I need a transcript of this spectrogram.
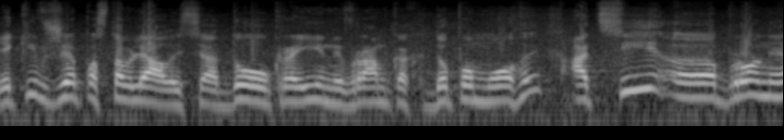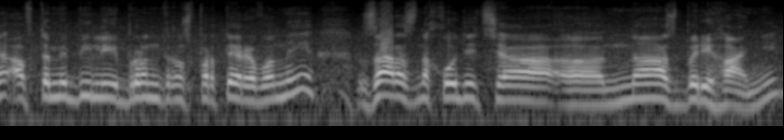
які вже поставлялися до України в рамках допомоги. А ці е, бронеавтомобілі бронетранспортери вони зараз знаходяться е, на зберіганні.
